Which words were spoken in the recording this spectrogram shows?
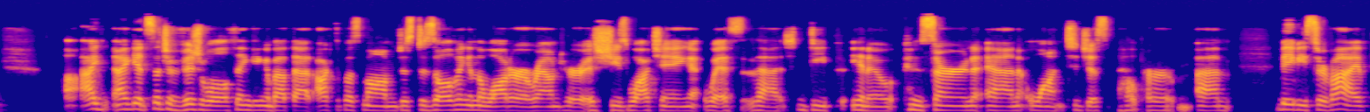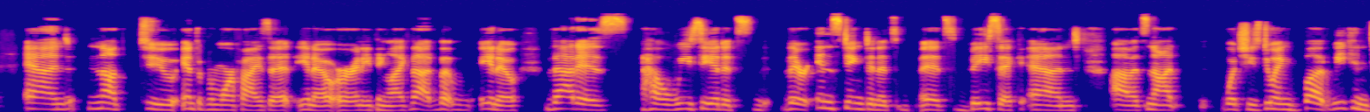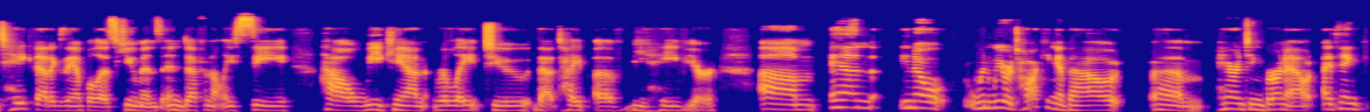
I, I get such a visual thinking about that octopus mom just dissolving in the water around her as she's watching with that deep, you know, concern and want to just help her um, baby survive. And not to anthropomorphize it, you know, or anything like that, but you know, that is how we see it. It's their instinct and it's it's basic and um, it's not what she's doing, but we can take that example as humans and definitely see how we can relate to that type of behavior. Um, and, you know, when we were talking about um, parenting burnout, I think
